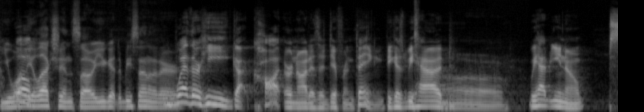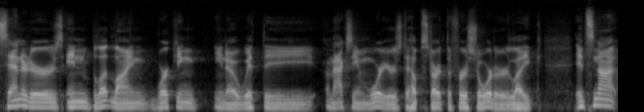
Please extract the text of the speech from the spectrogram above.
You won Well- the election, so you get to be senator." Whether he got caught or not is a different thing because we had oh. we had you know senators in bloodline working you know with the Amaxine warriors to help start the first order like it's not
